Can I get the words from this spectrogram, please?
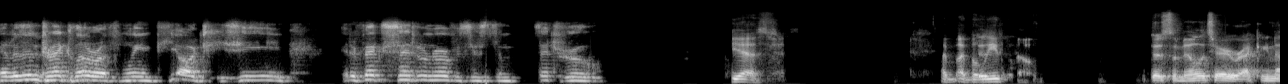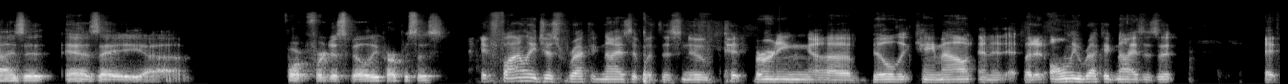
And isn't trichloroethylene TRTC? It affects central nervous system. Is that true? Yes. I, I believe so. Does the military recognize it as a uh, for for disability purposes? it finally just recognized it with this new pit burning uh, bill that came out, and it, but it only recognizes it at,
